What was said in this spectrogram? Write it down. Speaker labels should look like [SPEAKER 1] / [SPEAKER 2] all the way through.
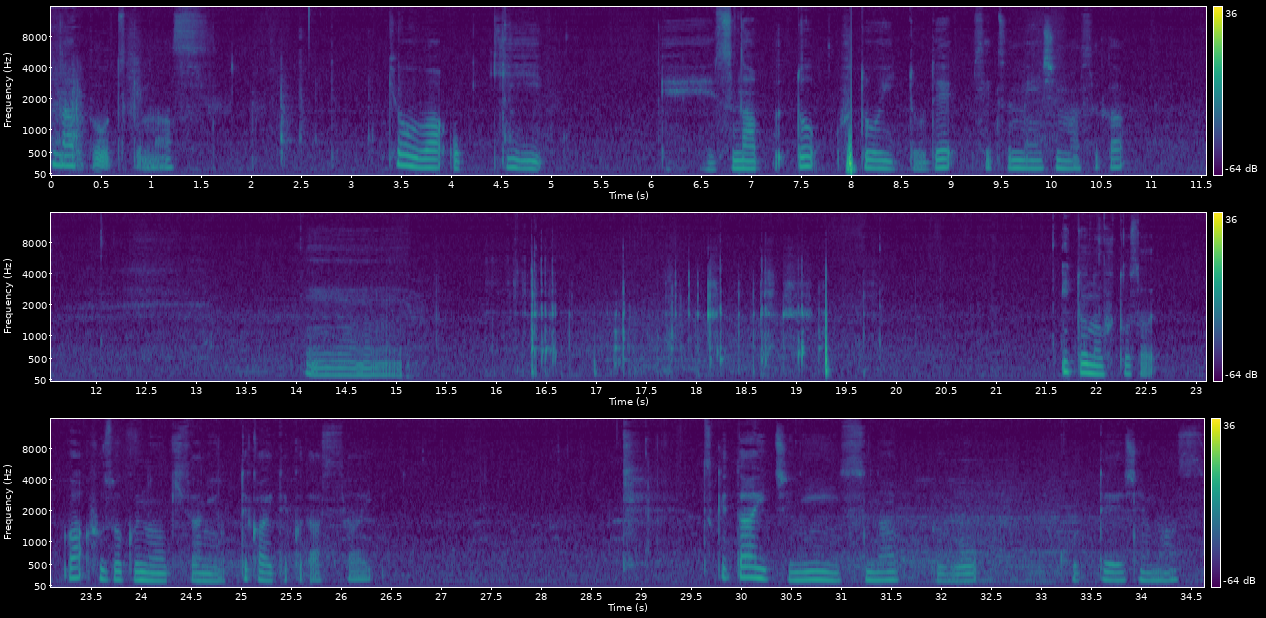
[SPEAKER 1] スナップをつけます今日は大きい、えー、スナップと太い糸で説明しますが、えー、糸の太さは付属の大きさによって書いてください。けた位置にスナップを固定します。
